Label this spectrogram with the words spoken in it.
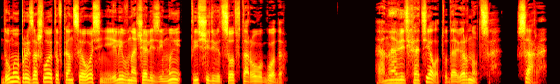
Думаю, произошло это в конце осени или в начале зимы 1902 года. Она ведь хотела туда вернуться. Сара.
